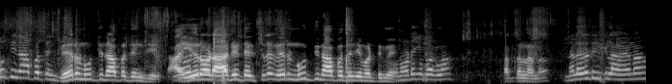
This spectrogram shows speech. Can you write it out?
நூற்றி நாற்பத்தஞ்சு வெறும் நூத்தி நாற்பத்தஞ்சு ஈரோட ஆர்டிடெக்ஸ்ல வெறும் நூத்தி நாற்பத்தஞ்சு மட்டுமே பார்க்கலாம் பத்தலண்ணா நல்ல விற்கலாம்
